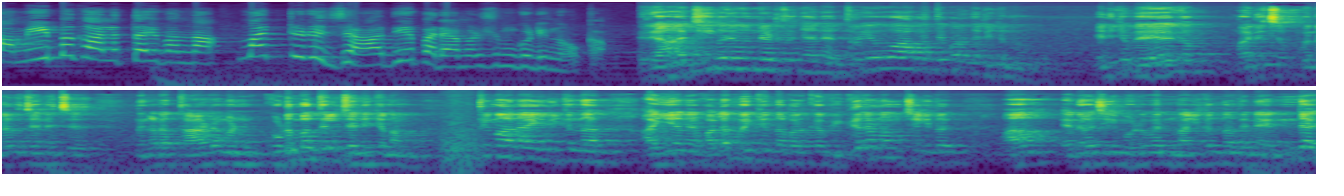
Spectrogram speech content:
സമീപകാലത്തായി വന്ന മറ്റൊരു ജാതീയ പരാമർശം കൂടി നോക്കാം. രാജീവരവിന്റെ അടുത്ത് ഞാൻ എത്രയോ ആവർത്തി പറഞ്ഞിരിക്കുന്നു. എനിക്ക് വേഗം മരിച്ച് പുനർജനിച്ച് നിങ്ങളുടെ താഴ്മൺ കുടുംബത്തിൽ ജനിക്കണം. ബുദ്ധിമാനായിരിക്കുന്ന അയ്യനെ വലം വയ്ക്കുന്നവർക്ക് വികരണം ചെയ്ത് ആ എനർജി മുഴുവൻ നൽകുന്നതിന് എന്റെ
